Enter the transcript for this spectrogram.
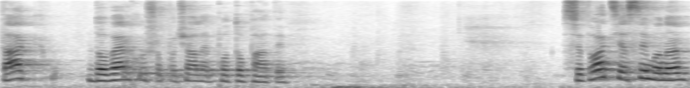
так доверху, що почали потопати. Ситуація Симона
